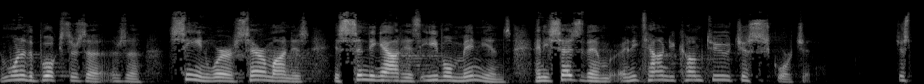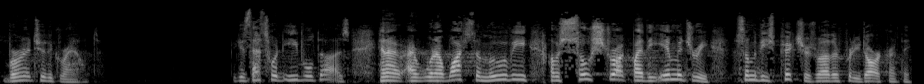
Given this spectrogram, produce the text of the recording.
In one of the books, there's a, there's a scene where Saruman is, is sending out his evil minions, and he says to them, Any town you come to, just scorch it. Just burn it to the ground because that's what evil does. And I, I, when I watched the movie, I was so struck by the imagery. Some of these pictures, well, they're pretty dark, aren't they?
